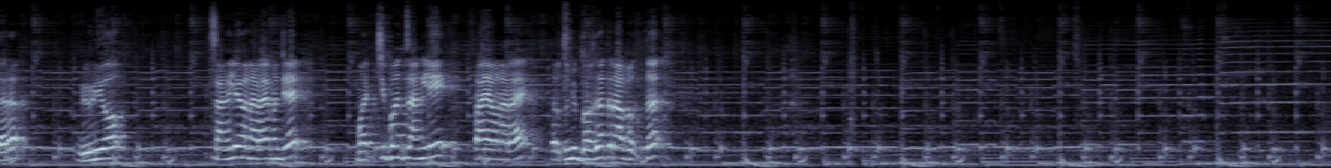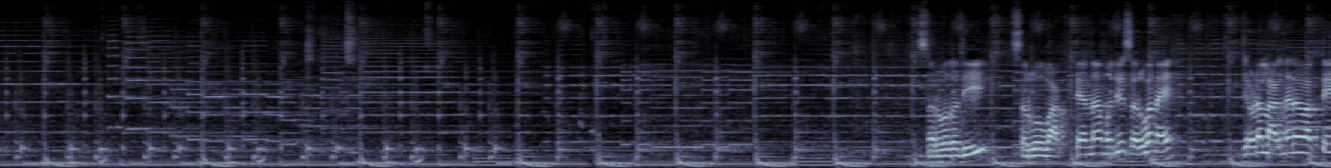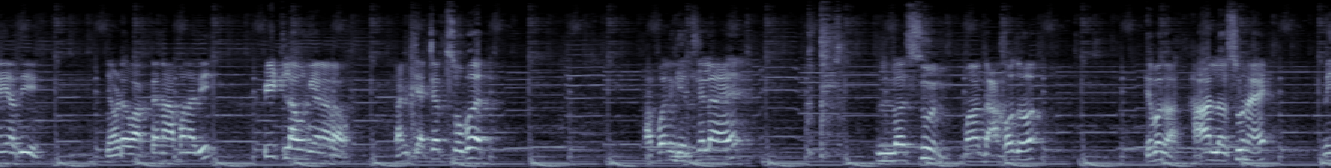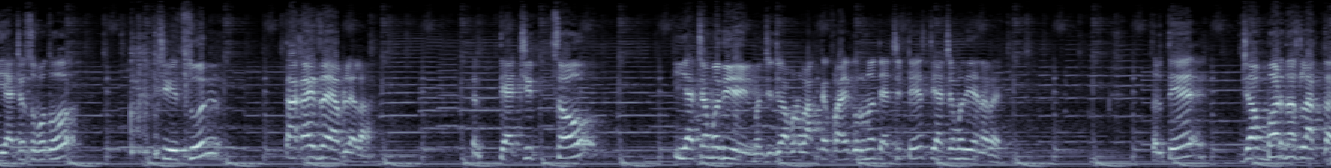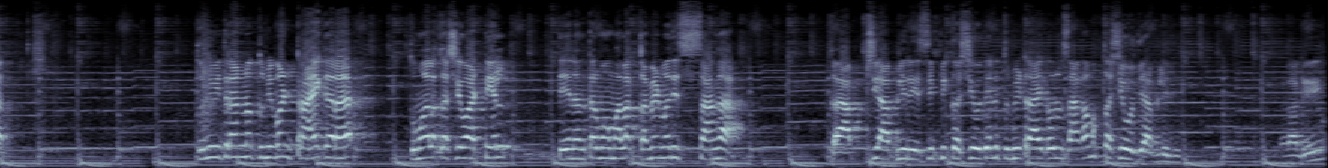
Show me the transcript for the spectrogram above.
तर व्हिडिओ चांगली होणार आहे. म्हणजे मच्छी पण चांगली फ्राय होणार आहे. तर तुम्ही बघत राहा फक्त. सर्वात आधी सर्व वाकट्यांना म्हणजे सर्व नाही जेवढ्या लागणाऱ्या वाकट्या आहे आधी जेवढ्या वाकट्यांना आपण आधी पीठ लावून घेणार आहोत. आणि त्याच्यात सोबत आपण घेतलेला आहे लसूण. मग दाखवतो. हे बघा हा लसूण आहे. आणि याच्यासोबत हो चेचून टाकायचं आहे आपल्याला. तर त्याची चव याच्यामध्ये येईल. म्हणजे जे आपण वाकट्या फ्राय करू ना त्याची टेस्ट याच्यामध्ये येणार आहे. तर ते जबरदस्त लागतात. तुम्ही मित्रांनो तुम्ही पण ट्राय करा. तुम्हाला कसे वाटेल ते नंतर मग मला कमेंटमध्ये सांगा. का आपची आपली रेसिपी कशी होती आणि तुम्ही ट्राय करून सांगा मग कशी होती आपली ती. तर आधी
